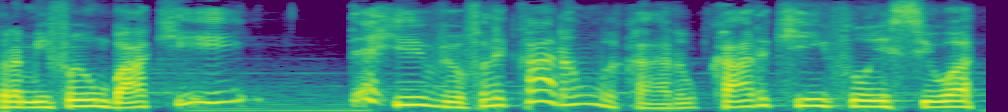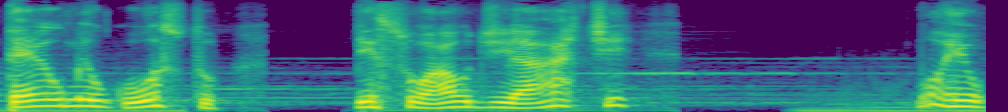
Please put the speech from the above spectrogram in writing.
Pra mim foi um baque terrível. Eu falei, caramba, cara, o cara que influenciou até o meu gosto pessoal de arte morreu.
